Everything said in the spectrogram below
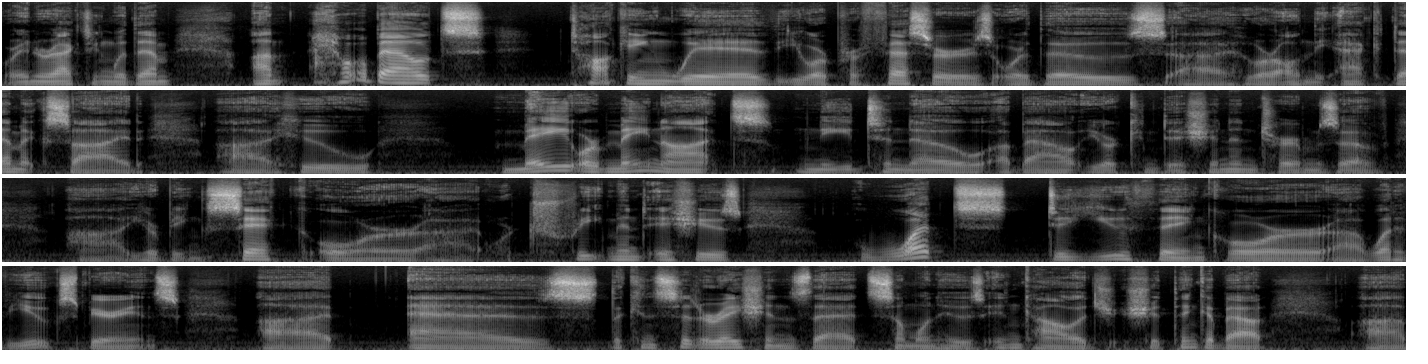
or interacting with them. Um, how about talking with your professors or those uh, who are on the academic side uh, who may or may not need to know about your condition in terms of uh, your being sick or uh, or treatment issues. What do you think, or uh, what have you experienced uh, as the considerations that someone who's in college should think about uh,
